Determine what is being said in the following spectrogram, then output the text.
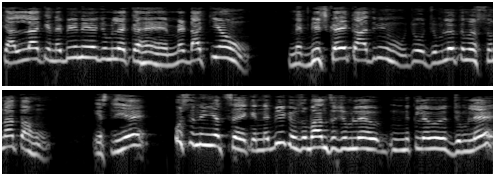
کہ اللہ کے نبی نے یہ جملے کہے ہیں، میں ڈاکیا ہوں، میں بیچ کا ایک آدمی ہوں جو جملے تمہیں سناتا ہوں۔ اس لیے اس نیت سے کہ نبی کی زبان سے جملے نکلے ہوئے جملے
